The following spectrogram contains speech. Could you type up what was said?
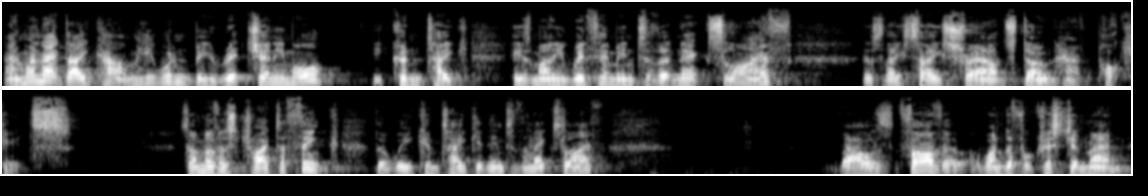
And when that day come, he wouldn't be rich anymore. He couldn't take his money with him into the next life. As they say, shrouds don't have pockets. Some of us try to think that we can take it into the next life. Val's father, a wonderful Christian man,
